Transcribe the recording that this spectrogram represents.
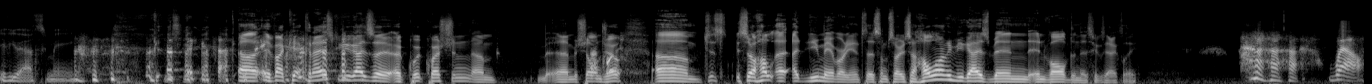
if you ask me. Uh, if I can, can I ask you guys a, a quick question, um, uh, Michelle and Joe? Um, just so how uh, you may have already answered this. I'm sorry. So how long have you guys been involved in this exactly? well,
